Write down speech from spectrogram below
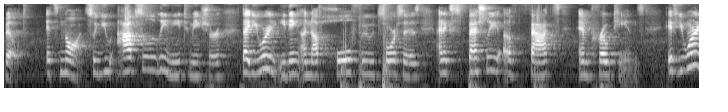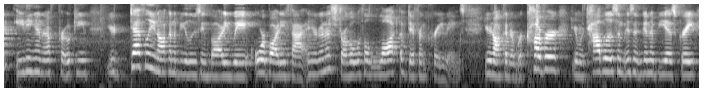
built? It's not. So you absolutely need to make sure that you are eating enough whole food sources and especially of fats and proteins if you aren't eating enough protein, you're definitely not going to be losing body weight or body fat, and you're going to struggle with a lot of different cravings. You're not going to recover, your metabolism isn't going to be as great,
